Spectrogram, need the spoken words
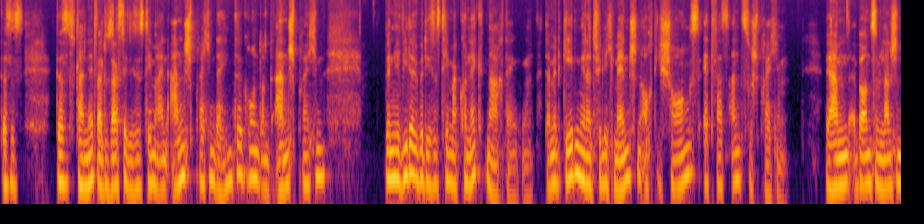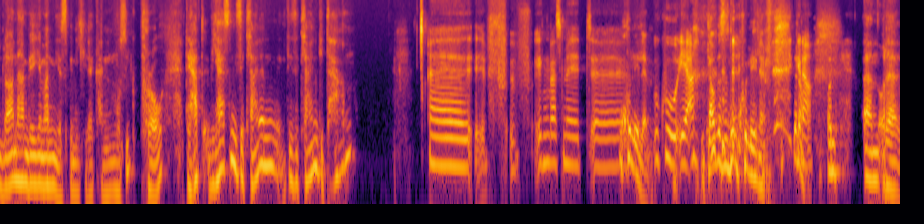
Das ist, das ist total nett, weil du sagst ja, dieses Thema ein ansprechender Hintergrund und ansprechen. Wenn wir wieder über dieses Thema Connect nachdenken, damit geben wir natürlich Menschen auch die Chance, etwas anzusprechen. Wir haben bei uns im Lunch and Learn haben wir jemanden, jetzt bin ich wieder kein Musikpro, der hat, wie heißen diese kleinen, diese kleinen Gitarren? Äh, irgendwas mit äh, Ukulele. Uku, ja. Ich glaube, es ist Ukulele. genau. genau. Und ähm, oder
